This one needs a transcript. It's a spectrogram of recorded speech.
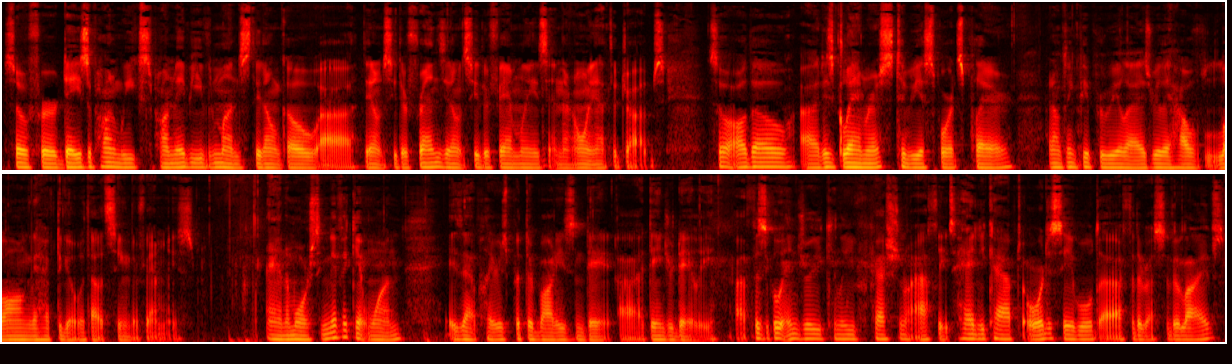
So for days upon weeks upon maybe even months, they don't go. Uh, they don't see their friends. They don't see their families, and they're only at their jobs. So although uh, it is glamorous to be a sports player, I don't think people realize really how long they have to go without seeing their families. And a more significant one is that players put their bodies in da- uh, danger daily. Uh, physical injury can leave professional athletes handicapped or disabled uh, for the rest of their lives.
